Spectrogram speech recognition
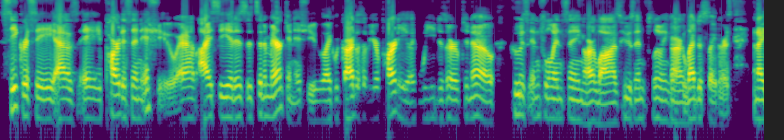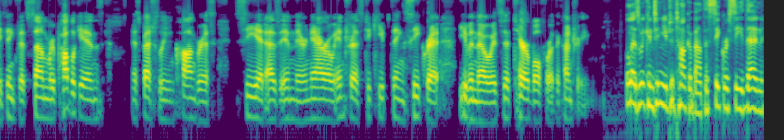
secrecy as a partisan issue. And I see it as it's an American issue. Like, regardless of your party, like, we deserve to know who's influencing our laws, who's influencing our legislators. And I think that some Republicans especially in Congress, see it as in their narrow interest to keep things secret, even though it's terrible for the country. Well, as we continue to talk about the secrecy, then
